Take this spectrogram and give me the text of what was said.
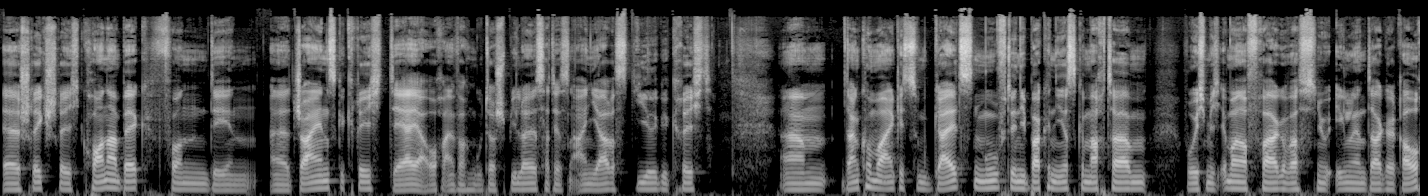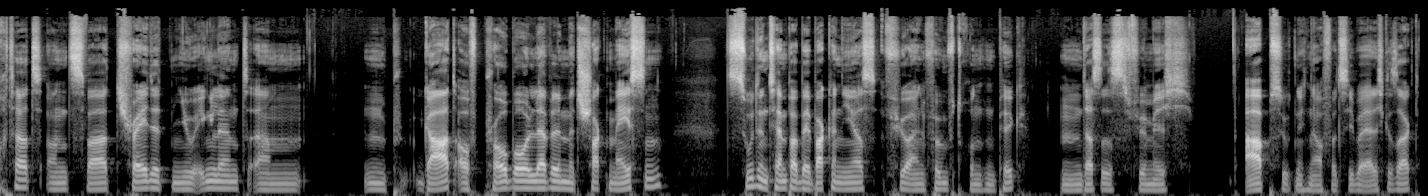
äh, Schrägstrich Cornerback von den äh, Giants gekriegt, der ja auch einfach ein guter Spieler ist, hat jetzt einen Einjahresdeal gekriegt. Ähm, dann kommen wir eigentlich zum geilsten Move, den die Buccaneers gemacht haben, wo ich mich immer noch frage, was New England da geraucht hat. Und zwar tradet New England ähm, einen Guard auf Pro Bowl Level mit Chuck Mason zu den Tampa Bay Buccaneers für einen Fünftrunden-Pick. Das ist für mich absolut nicht nachvollziehbar, ehrlich gesagt.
